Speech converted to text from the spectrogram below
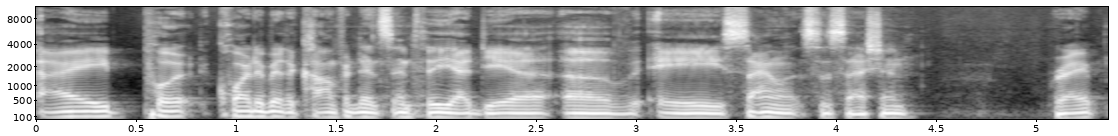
I put quite a bit of confidence into the idea of a silent secession, right?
